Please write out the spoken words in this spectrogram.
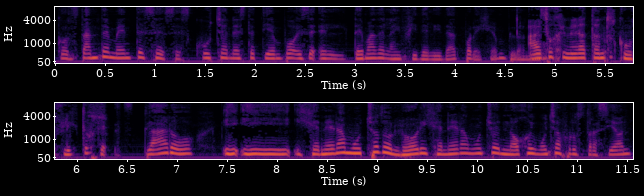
constantemente se, se escucha en este tiempo es el tema de la infidelidad, por ejemplo. ¿no? ¿Ah, eso genera tantos conflictos? Que- Claro, y, y- y genera mucho dolor y genera mucho enojo y mucha frustración.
